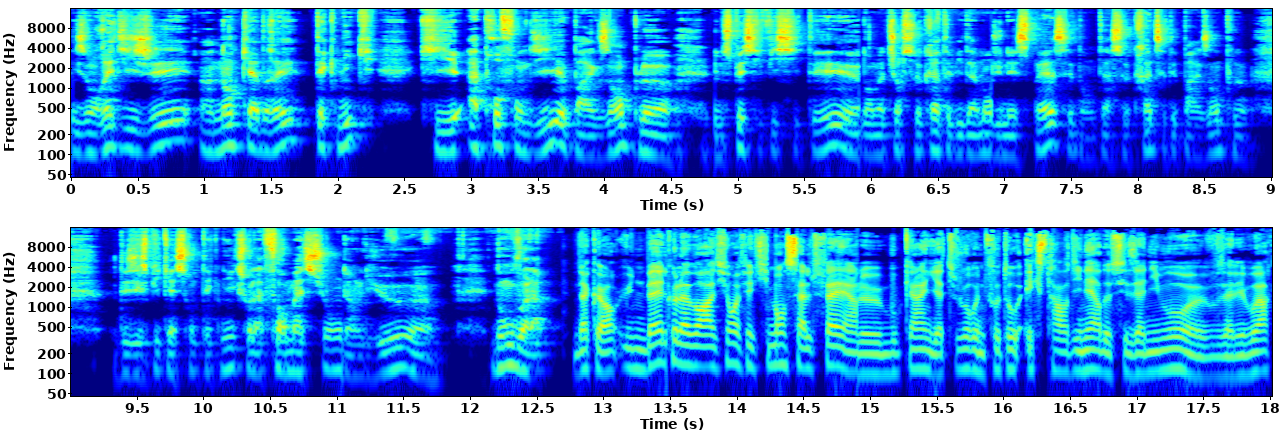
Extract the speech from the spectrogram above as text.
Ils ont rédigé un encadré technique qui approfondit, par exemple, une spécificité dans Nature secrète, évidemment, d'une espèce, et dans Terre secrète, c'était par exemple des explications techniques sur la formation d'un lieu. Donc voilà. D'accord, une belle collaboration, effectivement, ça le fait. Hein. Le bouquin, il y a toujours une photo extraordinaire de ces animaux, euh, vous allez voir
